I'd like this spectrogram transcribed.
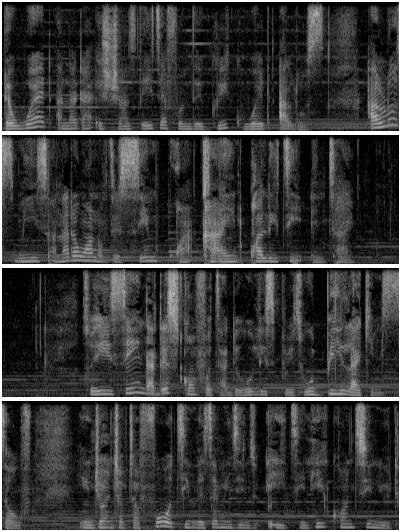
The word another is translated from the Greek word allos. Allos means another one of the same kind, quality, and type. So he's saying that this comforter, the Holy Spirit, would be like himself. In John chapter 14, verse 17 to 18, he continued,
